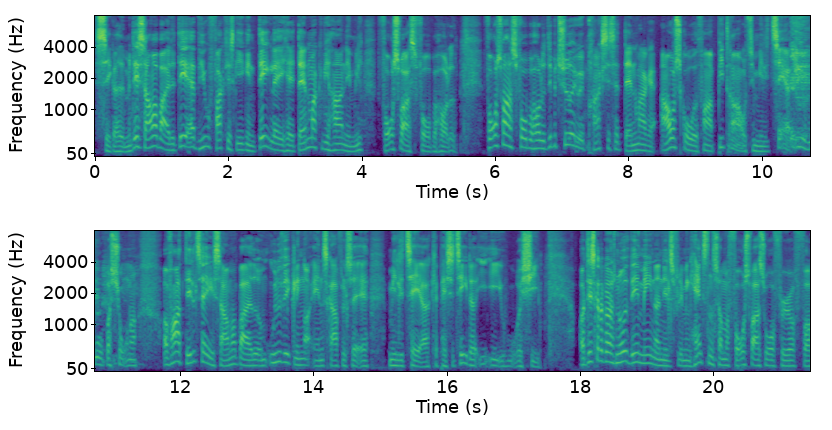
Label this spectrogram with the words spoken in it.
sikkerhed. Men det samarbejde, det er vi jo faktisk ikke en del af her i Danmark. Vi har nemlig forsvarsforbeholdet. Forsvarsforbeholdet, det betyder jo i praksis, at Danmark er afskåret fra at bidrage til militære EU-operationer og fra at deltage i samarbejdet om udvikling og anskaffelse af militære kapaciteter i EU-regi. Og det skal der gøres noget ved, mener Niels Flemming Hansen, som er forsvarsordfører for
